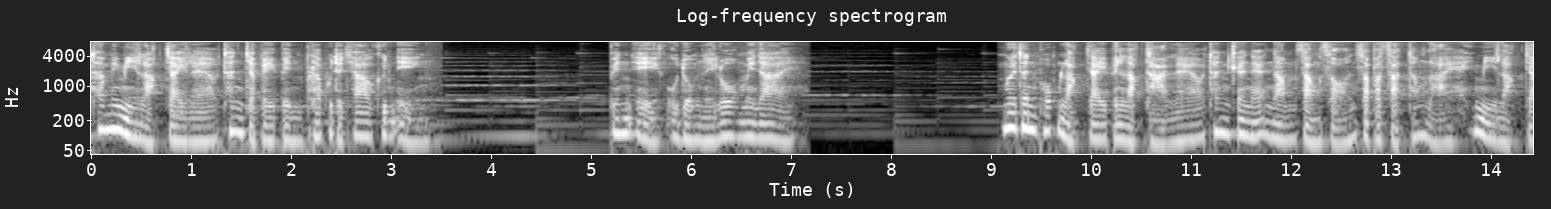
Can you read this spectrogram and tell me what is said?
ถ้าไม่มีหลักใจแล้วท่านจะไปเป็นพระพุทธเจ้าขึ้นเอง เป็นเอกอุดมในโลกไม่ได้ มื่อท่านพบหลักใจเป็นหลักฐานแล้ว ท่านก็แนะนำสั่งสอนสรรพสัตว์ทั้งหลายให้มีหลักใจ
